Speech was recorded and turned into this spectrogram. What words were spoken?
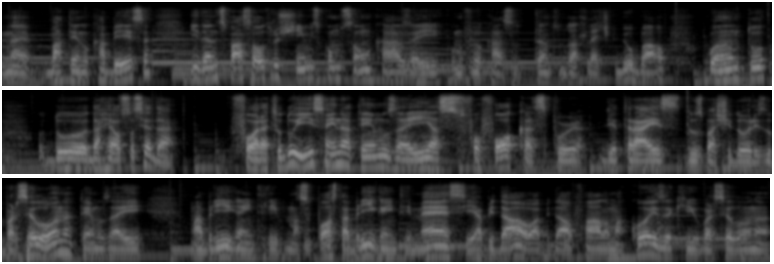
né, batendo cabeça e dando espaço a outros times, como são o caso aí, como foi o caso tanto do Atlético Bilbao quanto do, da Real Sociedade. Fora tudo isso, ainda temos aí as fofocas por detrás dos bastidores do Barcelona. Temos aí uma briga entre uma suposta briga entre Messi e Abidal. O Abidal fala uma coisa que o Barcelona,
